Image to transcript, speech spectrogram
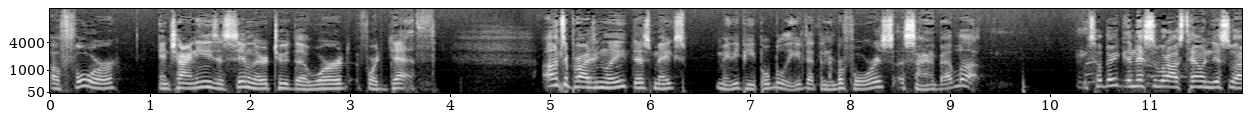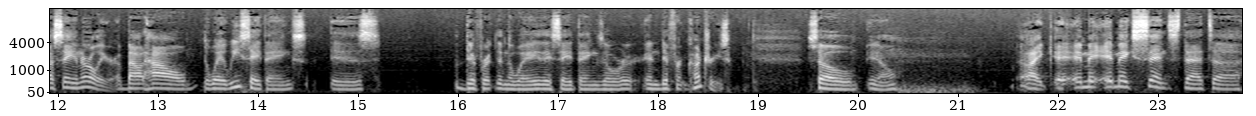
of four in Chinese is similar to the word for death. Unsurprisingly, this makes many people believe that the number four is a sign of bad luck. So, they, and this is what I was telling. This is what I was saying earlier about how the way we say things is different than the way they say things over in different countries. So you know, like it, it, it makes sense that uh,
